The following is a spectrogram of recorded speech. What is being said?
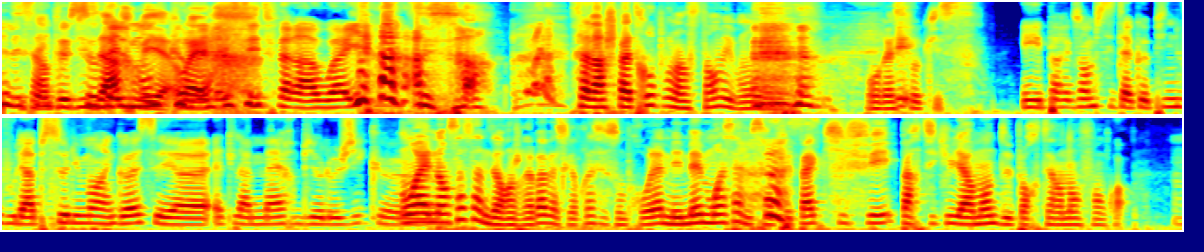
Elle C'est un peu bizarre, monde mais, ouais. elle a essayé de faire à Hawaï. c'est ça. Ça marche pas trop pour l'instant, mais bon, on reste Et- focus. Et par exemple, si ta copine voulait absolument un gosse et euh, être la mère biologique. euh, Ouais, non, ça, ça me dérangerait pas parce qu'après, c'est son problème. Mais même moi, ça me ça me fait pas kiffer particulièrement de porter un enfant, quoi. Ouais,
